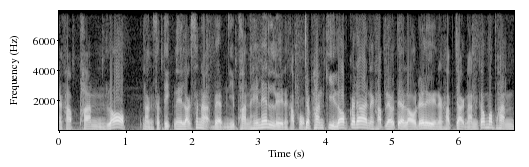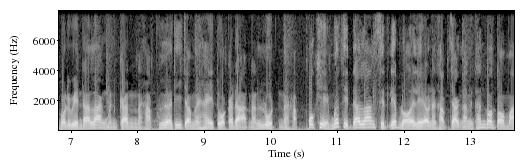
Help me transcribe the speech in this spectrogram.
นะครับ พันรอบ หนังสติ๊กในลักษณะแบบนี้พันให้แน่นเลยนะครับผมจะพันกี่รอบก็ได้นะครับ แล้วแต่เราได้เลยนะครับ จากนั้นก็มาพันบริเวณด้านล่างเหมือนกันนะครับ เพื่อที่จะไม่ให้ตัวกระดาษนั้นหลุดนะครับโอเค เมื่อติดด้านล่างเสร็จเรียบร้อยแล้วนะครับ จากนั้นขั้นตอนต่อมา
